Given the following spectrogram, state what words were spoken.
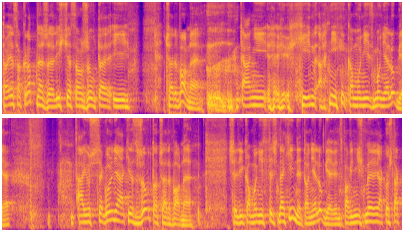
To jest okropne, że liście są żółte i czerwone. Ani Chin, ani komunizmu nie lubię. A już szczególnie jak jest żółto-czerwone, czyli komunistyczne Chiny, to nie lubię, więc powinniśmy jakoś tak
